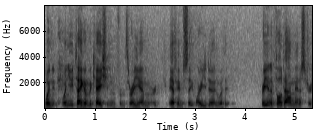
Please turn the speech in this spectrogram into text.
When, when you take a vacation from 3M or FMC, what are you doing with it? Are you in a full-time ministry?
